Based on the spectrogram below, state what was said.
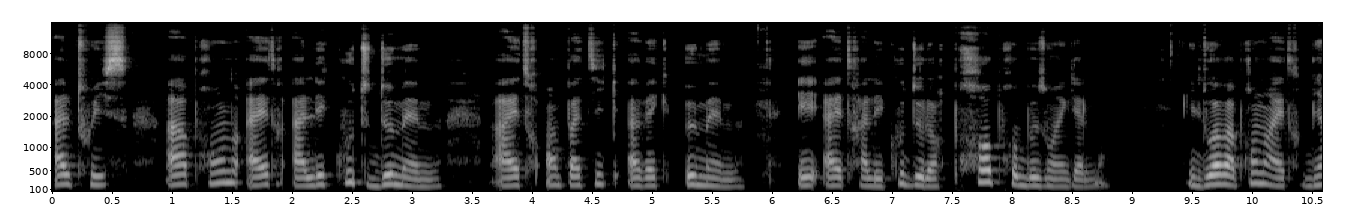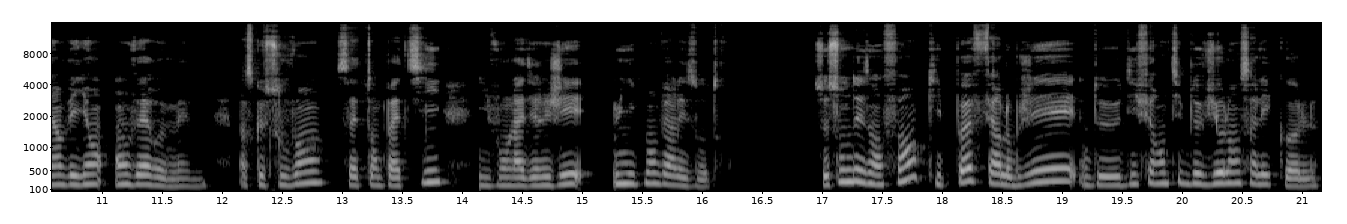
altruistes, à apprendre à être à l'écoute d'eux-mêmes, à être empathiques avec eux-mêmes et à être à l'écoute de leurs propres besoins également. Ils doivent apprendre à être bienveillants envers eux-mêmes, parce que souvent, cette empathie, ils vont la diriger uniquement vers les autres. Ce sont des enfants qui peuvent faire l'objet de différents types de violences à l'école,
